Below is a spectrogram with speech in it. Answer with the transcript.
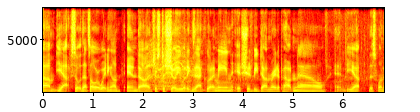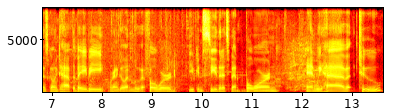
um, yeah, so that's all we're waiting on. And uh, just to show you what exactly what I mean, it should be done right about now. And yep, this one is going to have the baby. We're going to go ahead and move it forward. You can see that it's been born. And we have two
